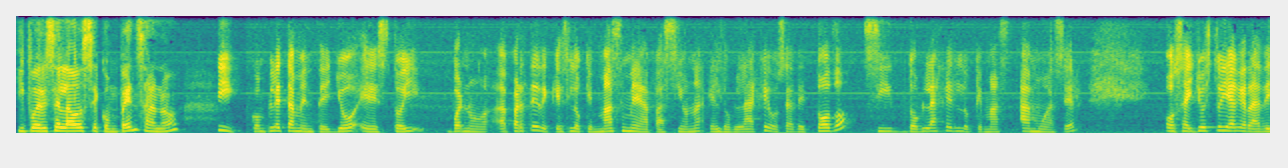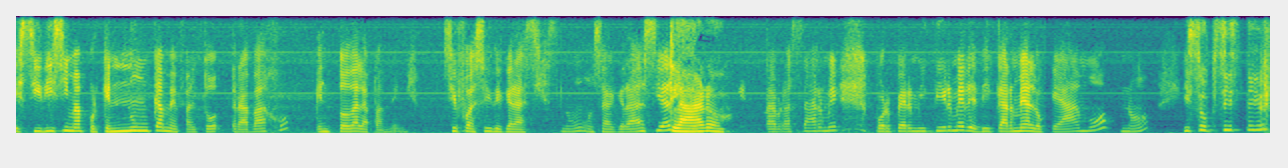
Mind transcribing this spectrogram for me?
y por ese lado se compensa, ¿no? Sí, completamente. Yo estoy bueno, aparte de que es lo que más me apasiona, el doblaje, o sea, de todo, sí, doblaje es lo que más amo hacer o sea, yo estoy agradecidísima porque nunca me faltó trabajo en toda la pandemia. Sí fue así de gracias, ¿no? O sea, gracias. Claro. Por abrazarme, por permitirme dedicarme a lo que amo, ¿no? Y subsistir.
